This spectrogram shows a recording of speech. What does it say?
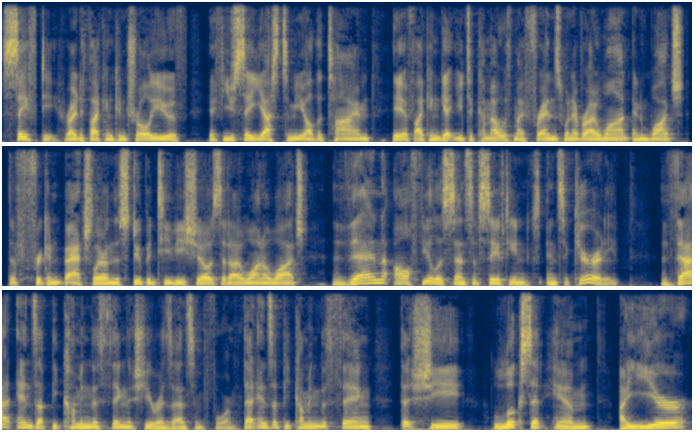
safety, right? If I can control you, if if you say yes to me all the time, if I can get you to come out with my friends whenever I want and watch the freaking Bachelor and the stupid TV shows that I want to watch, then I'll feel a sense of safety and, security. that ends up becoming the thing that she resents him for. That ends up becoming the thing that she looks at him a year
